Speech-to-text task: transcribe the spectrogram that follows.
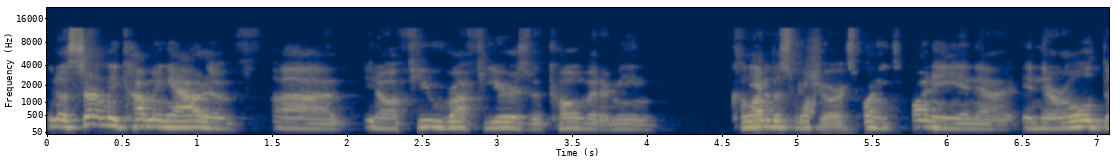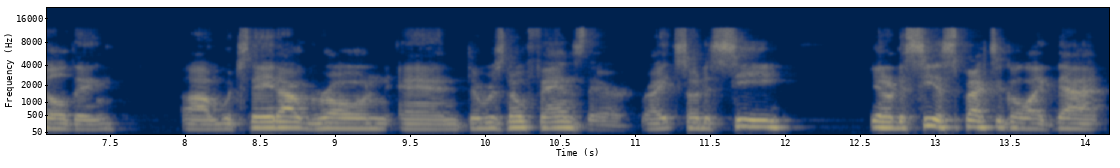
you know, certainly coming out of uh, you know a few rough years with COVID. I mean, Columbus yeah, won sure. 2020 in a, in their old building, um, which they had outgrown, and there was no fans there, right? So to see you know, to see a spectacle like that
